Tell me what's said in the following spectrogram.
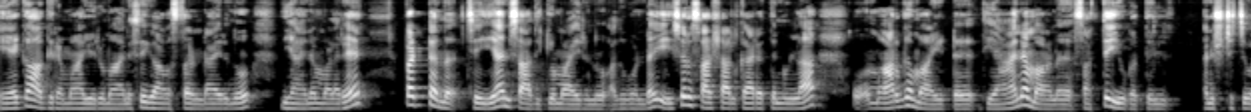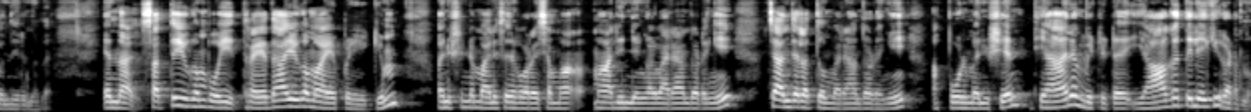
ഏകാഗ്രമായൊരു മാനസികാവസ്ഥ ഉണ്ടായിരുന്നു. ധ്യാനം വളരെ പെട്ടെന്ന് ചെയ്യാൻ സാധിക്കുമായിരുന്നു. അതുകൊണ്ട് ഈശ്വര സാക്ഷാത്കാരത്തിനുള്ള മാർഗമായിട്ട് ധ്യാനമാണ് സത്യയുഗത്തിൽ അനുഷ്ഠിച്ചു വന്നിരുന്നത്. എന്നാൽ സത്യയുഗം പോയി ത്രേതായുഗമായപ്പോഴേക്കും മനുഷ്യന്റെ മനസ്സിന് കുറേശ്ശെ മാ മാലിന്യങ്ങൾ വരാൻ തുടങ്ങി ചഞ്ചലത്വം വരാൻ തുടങ്ങി. അപ്പോൾ മനുഷ്യൻ ധ്യാനം വിട്ടിട്ട് യാഗത്തിലേക്ക് കടന്നു.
